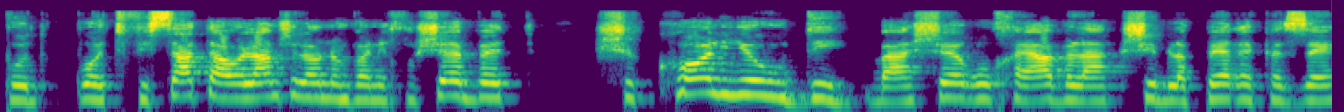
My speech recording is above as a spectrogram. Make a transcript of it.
פה, פה את תפיסת העולם שלנו, ואני חושבת שכל יהודי באשר הוא חייב להקשיב לפרק הזה,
